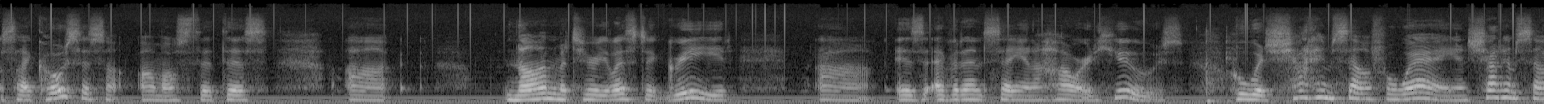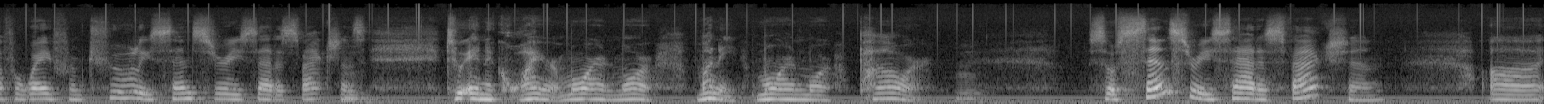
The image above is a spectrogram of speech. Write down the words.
psychosis almost that this uh, non materialistic greed uh, is evident, say, in a Howard Hughes, who would shut himself away and shut himself away from truly sensory satisfactions to and acquire more and more money, more and more power. Mm. So sensory satisfaction uh,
